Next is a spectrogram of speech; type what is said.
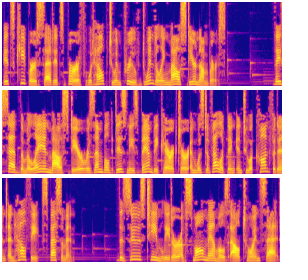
Its keeper said its birth would help to improve dwindling mouse deer numbers. They said the Malayan mouse deer resembled Disney's Bambi character and was developing into a confident and healthy specimen. The zoo's team leader of small mammals Al Toyne said.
